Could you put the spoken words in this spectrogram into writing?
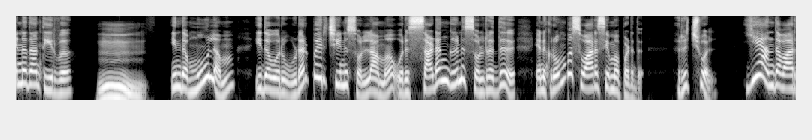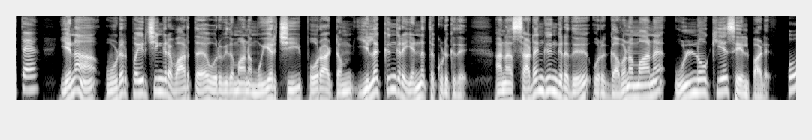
என்னதான் தீர்வு? இந்த மூலம் இத ஒரு உடற்பயிற்சின்னு சொல்லாம ஒரு சடங்குன்னு சொல்றது எனக்கு ரொம்ப சுவாரஸ்யமா படுது. ரிச்சுவல். ஏன் அந்த வார்த்தை? ஏன்னா உடற்பயிற்சிங்கிற வார்த்தை ஒரு விதமான முயற்சி போராட்டம் இலக்குங்கிற எண்ணத்தை கொடுக்குது. ஆனா சடங்குங்கிறது ஒரு கவனமான உள்நோக்கிய செயல்பாடு. ஓ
